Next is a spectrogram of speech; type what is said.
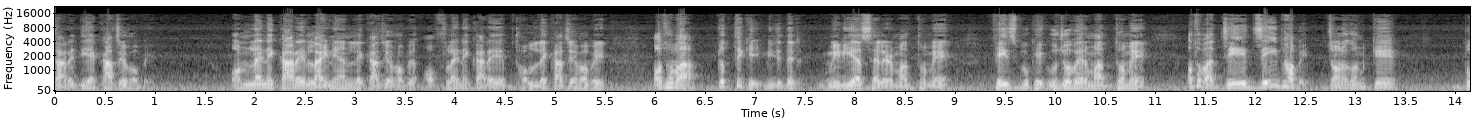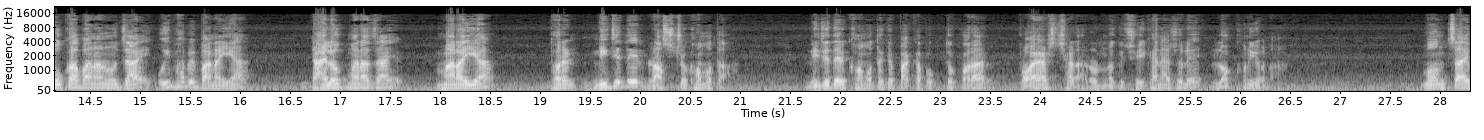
যারে দিয়ে কাজে হবে, অনলাইনে কারে লাইনে আনলে কাজে হবে, অফলাইনে কারে ধরলে কাজে হবে, অথবা প্রত্যেকেই নিজেদের মিডিয়া সেলের মাধ্যমে ফেসবুকে গুজবের মাধ্যমে, অথবা যে যেইভাবে জনগণকে বোকা বানানো যায়, ওইভাবে বানাইয়া ডায়লগ মারা যায়, মারাইয়া, ধরেন নিজেদের রাষ্ট্র ক্ষমতা, নিজেদের ক্ষমতাকে পাকাপোক্ত করার প্রয়াস ছাড়ার অন্য কিছু এখানে আসলে লক্ষণীয় না। মন চায়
